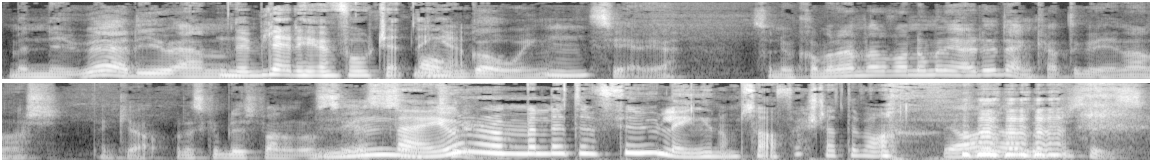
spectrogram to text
Men nu är det ju en nu blev det ju en fortsättning. Ja. ongoing Mm. serie. Så nu kommer den väl vara nominerad i den kategorin annars, tänker jag. Och det ska bli spännande att se. Mm, där gjorde de en liten fuling, de sa först att det var. Ja, ja precis.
